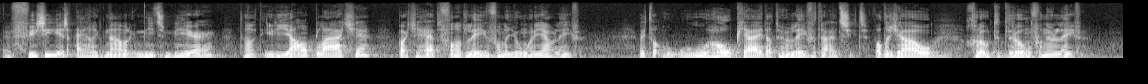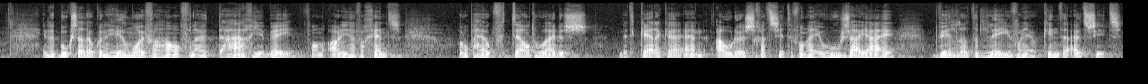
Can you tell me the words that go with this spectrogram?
Een visie is eigenlijk namelijk niets meer dan het ideaalplaatje wat je hebt van het leven van de jongeren in jouw leven. Weet wel, hoe hoop jij dat hun leven eruit ziet? Wat is jouw grote droom van hun leven? In het boek staat ook een heel mooi verhaal vanuit de HGB van Arjen van Gent, waarop hij ook vertelt hoe hij dus met kerken en ouders gaat zitten van hey, hoe zou jij willen dat het leven van jouw kind eruit ziet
